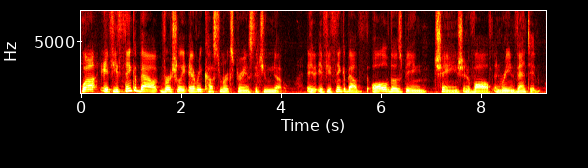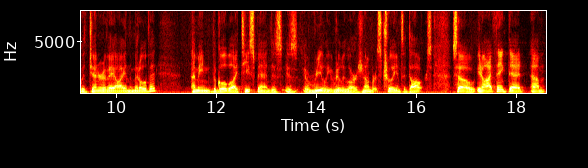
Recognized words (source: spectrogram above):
Well, if you think about virtually every customer experience that you know, if you think about all of those being changed and evolved and reinvented with generative AI in the middle of it, I mean, the global IT spend is, is a really, really large number. It's trillions of dollars. So, you know, I think that um,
